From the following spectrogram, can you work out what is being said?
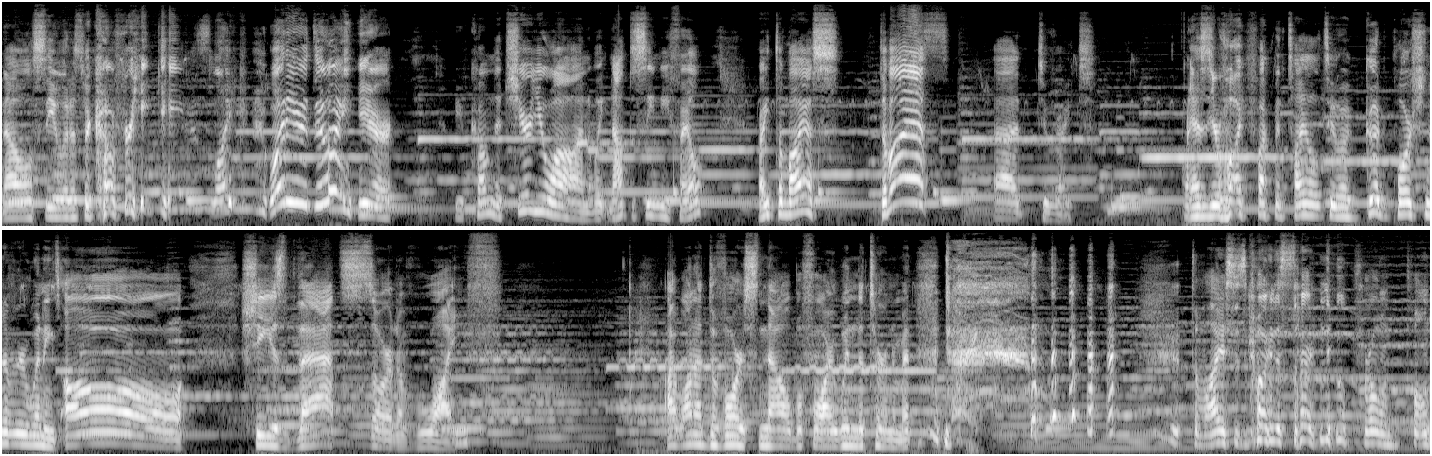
Now we'll see what his recovery game is like. What are you doing here? We've come to cheer you on. Wait, not to see me fail? Right, Tobias? Tobias! Uh, too right. As your wife, I'm entitled to a good portion of your winnings. Oh, she's that sort of wife. I want a divorce now before I win the tournament. Tobias is going to start a new prone tone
